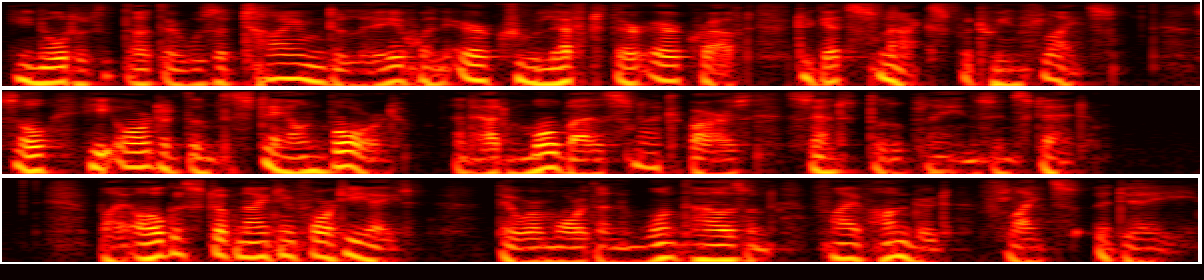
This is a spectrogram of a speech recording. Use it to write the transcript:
He noted that there was a time delay when aircrew left their aircraft to get snacks between flights, so he ordered them to stay on board and had mobile snack bars sent to the planes instead. By August of 1948, there were more than 1,500 flights a day.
